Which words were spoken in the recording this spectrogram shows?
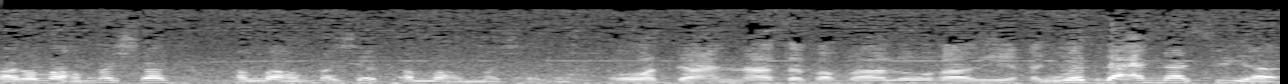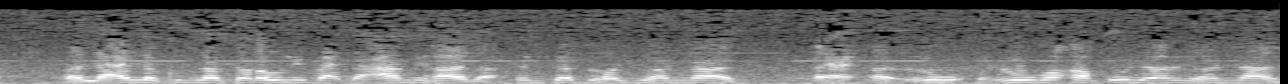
قال اللهم اشهد اللهم اشهد اللهم اشهد. وودع الناس فقالوا هذه حجة. ودع الناس فيها. قال لعلكم لا تروني بعد عام هذا. انتبهوا أيها الناس. عو ما أقول أيها الناس.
